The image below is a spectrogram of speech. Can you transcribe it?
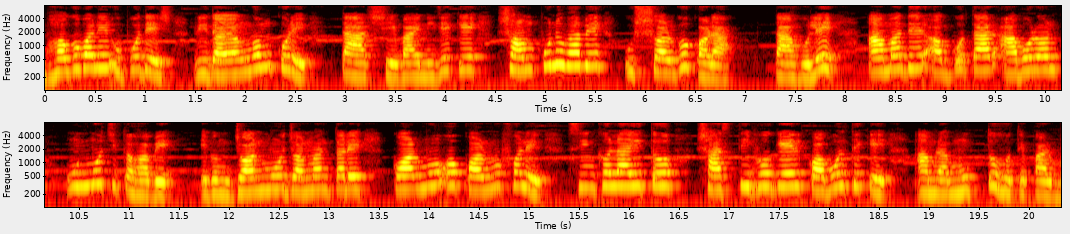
ভগবানের উপদেশ হৃদয়ঙ্গম করে তার সেবায় নিজেকে সম্পূর্ণভাবে উৎসর্গ করা। তাহলে আমাদের অজ্ঞতার আবরণ উন্মোচিত হবে এবং জন্ম, জন্মান্তরে কর্ম ও কর্মফলের শৃঙ্খলায়িত শাস্তিভোগের কবল থেকে আমরা মুক্ত হতে পারব।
